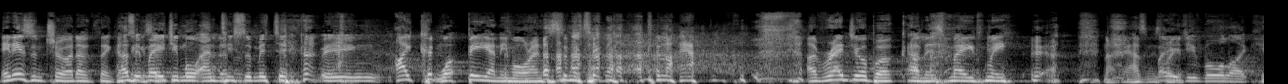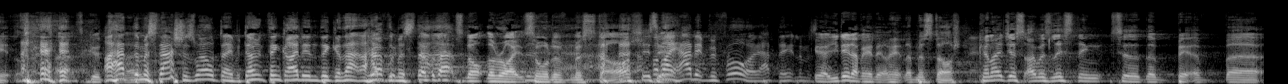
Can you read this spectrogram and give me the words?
It isn't true, I don't think. I Has think it made a, you more anti-Semitic? being I couldn't what? be any more anti-Semitic than I am. I've read your book and it's made me. Yeah. No, it hasn't. It's made you more like Hitler. That's good. I had know. the moustache as well, David. Don't think I didn't think of that. I you had the moustache. But That's not the right sort of moustache, is but it? I had it before. I had the Hitler moustache. Yeah, you did have a little Hitler moustache. Can I just? I was listening to the bit of. Uh,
